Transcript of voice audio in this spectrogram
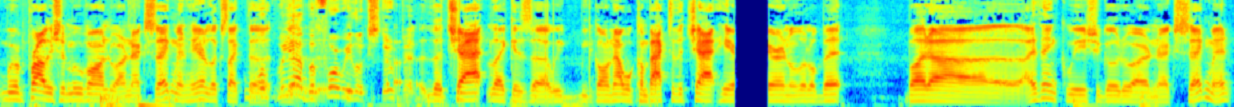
we probably should move on to our next segment here. Looks like the, well, the- yeah. Before we look stupid, the chat like is uh, we we go now. We'll come back to the chat here, here in a little bit, but uh, I think we should go to our next segment,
